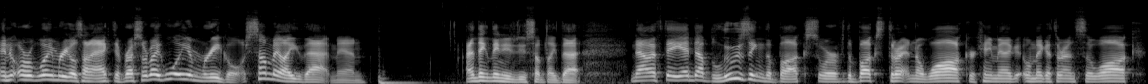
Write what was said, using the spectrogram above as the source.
And or William Regal's not an active wrestler, like William Regal or somebody like that, man. I think they need to do something like that. Now, if they end up losing the Bucks, or if the Bucks threaten to walk, or Kenny Omega threatens to walk,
